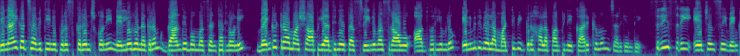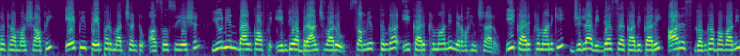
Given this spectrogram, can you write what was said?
వినాయక చవితిని పురస్కరించుకొని నెల్లూరు నగరం గాంధీబొమ్మ సెంటర్లోని వెంకట్రామ షాప్ అధినేత శ్రీనివాసరావు ఆధ్వర్యంలో ఎనిమిది వేల మట్టి విగ్రహాల పంపిణీ కార్యక్రమం జరిగింది. శ్రీ శ్రీ ఏజెన్సీ వెంకట్రామ షాపి AP paper merchant association Union Bank of India branch వారు సంయుక్తంగా ఈ కార్యక్రమాన్ని నిర్వహించారు. ఈ కార్యక్రమానికి జిల్లా విద్యాశాఖాధికారి ఆర్ఎస్ గంగాభవాని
